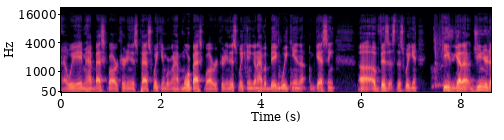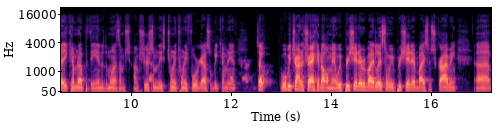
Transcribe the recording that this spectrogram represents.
Hell, we even have basketball recruiting this past weekend. We're going to have more basketball recruiting this weekend. Going to have a big weekend, I'm guessing, uh, of visits this weekend. Keith, got a junior day coming up at the end of the month. I'm, I'm sure some of these 2024 guys will be coming in. So we'll be trying to track it all, man. We appreciate everybody listening. We appreciate everybody subscribing. Uh,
